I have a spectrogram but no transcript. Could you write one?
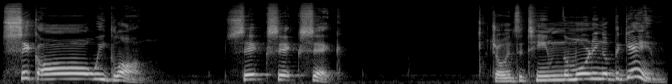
sick all week long. Sick, sick, sick. Joins the team the morning of the game.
